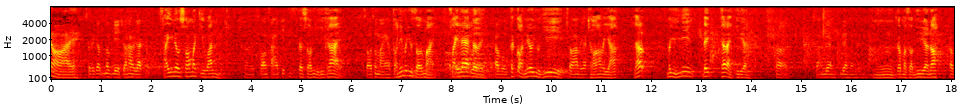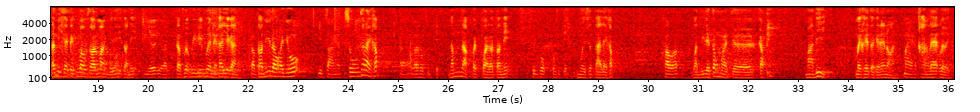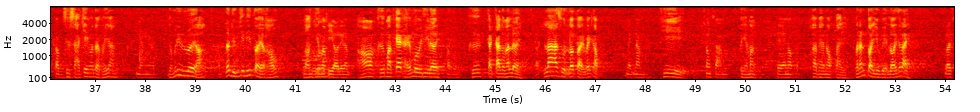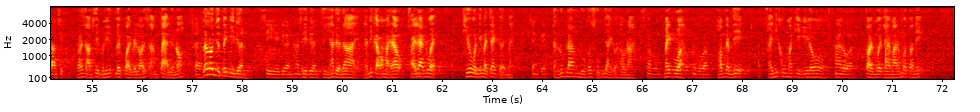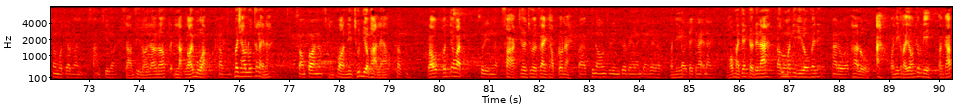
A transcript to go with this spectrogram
หน่อยสวัสดีครับนพเดชชห้าพยักษ์ครับไฟท์เราซ้อมมากี่วันเอ่อสองสามอาทิตย์ก็ซ้อมอยู่ที่ค่าย สอสมัยครับ ตอนนี้มาอยู่สอนหมายไฟท์แรกเลย ครับผม แต่ก่อนนี้เราอยู่ที่ชห้าพยักษ์ชอฮาพยักษ์แล้วมาอยู่ที่นี่ได้เท่าไหร่กี่เดือนก็สองเดือนเดือนสองเดือน อืมก็มาสอนที่นี่แล้วเนาะครับ แล้วมีใครเป็นผู้บังคับสอนบ้างอยู่ที่นี่ตอนนี้เยอะอยู่ครับกับเพื่อนพี่ๆเพื่อนในค่ายด้วยกัน ครับ ตอนนี้เราอายุยี่สิบสามครับสูงเท่าไหร่ครับ ร้อยหกสิบเจ็ดน้ำหนักปล่อยๆเราตอนนี้สิบหกหกสิบเจ็ดมวยสไตล์อะไรครับ เข้าครับ วันนี้เลยต้องมาเจอกับมาดี้ไม่เคยต่อยกันแน่นอนไม่ครับครั้งแรกเลยครับศึกษาเก่งมาต่อยเขายังยังครับยังไม่ได้ดูเลยเหรอแล้วถึงเย็นนี้ต่อยกับเขาลองดูเกมมาเที่ยวเลยครับอ๋อคือมาแก้ไขกันบนเวทีเลยครับผมคือจัดการตรงนั้นเลยครับล่าสุดเราต่อยไว้กับแมกนัมที่ช่องสามเป็นไงบ้างแพ้นอกครับพ่ายแพ้น็อกไปวันนั้นต่อยอยู่เวทร้อยเท่าไหร่ร้อยสามสิบร้อยสามสิบวันนี้เลยปล่อยไปร้อยสามแปดเลยเนาะใช่แล้วเราหยุดไปกี่เดือน สี่เดือนห้าเดืสี่อน เดือนสี่ห้าเดือนได้แต่นี่กลับมาใหม่แล้วไฟล์แรกด้วยคิดว่าวันนี้มาแจ้งเกิดไหมแจ้งเกิดแต่รูปร่างดูเขาสูงใหญ่กว่าเรานะ ครับผมไม่กลัว ไม่กลัวพร้อมเต็มที่ ไฟล์นี้คุมมากี่กิโล ห้าโลครับต่อยมวยไทยมาทั้งหมดตอนนี้ทั้งหมดประมาณสามสี่ร้อยสามสี่ร้อยแล้วเนาะเป็นหลักร้อยบวก ครับผมเมื่อเช้าลดเท่าไหร่นะสองปอนด์ครับสองปอนด์นี่ชุดเดียวผ่านแล้ว ครับผม เราคนจังหวัดสุรินทร์ครับฝากเชิญชวนแฟนคลับเราหน่อย ฝากพี่น้องสุรินทร์ช่วยเป็นกำลังใจด้วยครับวันนี้ เราจะชนะได้ ขอมาแจ้งเกิดด้วยนะครับคุมมากี่กิโลไฟล์นี้ห้าโลครับ ห้าโลอะวันนี้ขอให้น้องโชคดีก่อนครับ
